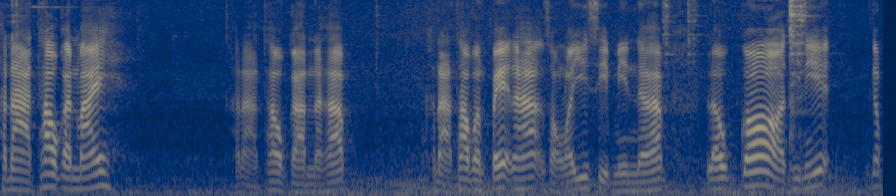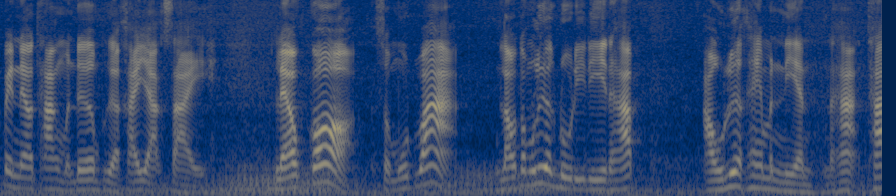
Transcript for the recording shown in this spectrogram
ขนาดเท่ากันไหมขนาดเท่ากันนะครับ ขนาดเท่ากันเป๊ะนะฮะ220มิลนะครับแล้วก็ทีนี้ก็เป็นแนวทางเหมือนเดิมเผื่อใครอยากใส่ แล้วก็สมมุติว่าเราต้องเลือกดูดีๆนะครับ เอาเลือกให้มันเนียนนะฮะ ถ้า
